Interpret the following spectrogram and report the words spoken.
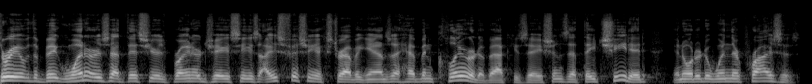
Three of the big winners at this year's Brainerd Jaycees ice fishing extravaganza have been cleared of accusations that they cheated in order to win their prizes.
